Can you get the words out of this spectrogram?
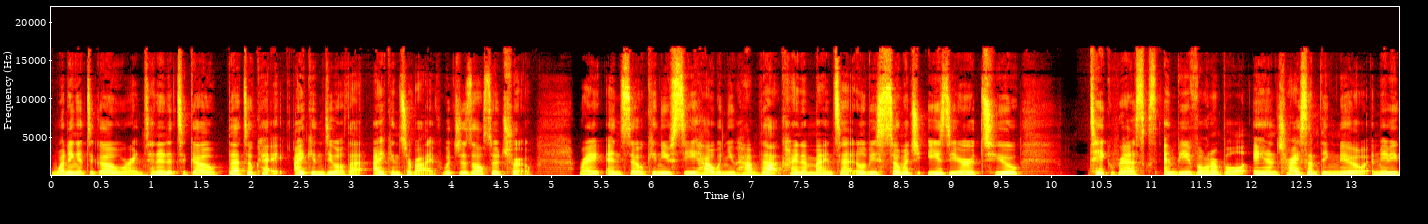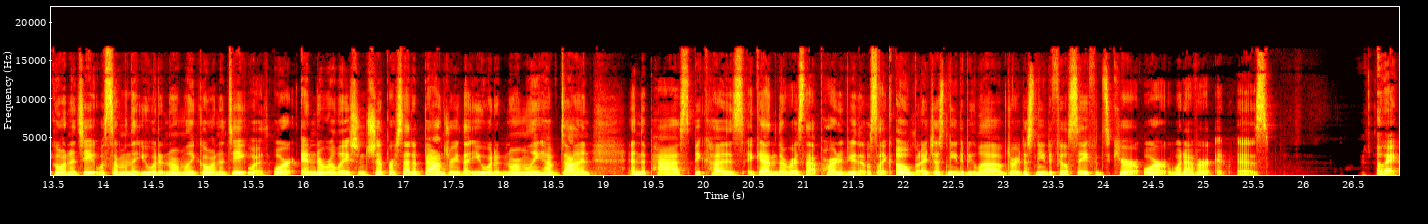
wanting it to go, where I intended it to go. That's okay. I can deal with that. I can survive, which is also true, right? And so, can you see how when you have that kind of mindset, it'll be so much easier to take risks and be vulnerable and try something new and maybe go on a date with someone that you wouldn't normally go on a date with or end a relationship or set a boundary that you wouldn't normally have done in the past because again there was that part of you that was like oh but I just need to be loved or I just need to feel safe and secure or whatever it is. Okay.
